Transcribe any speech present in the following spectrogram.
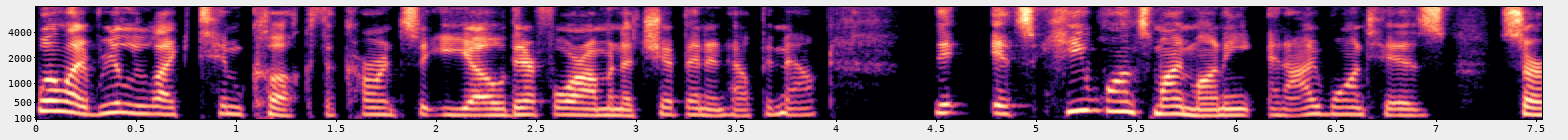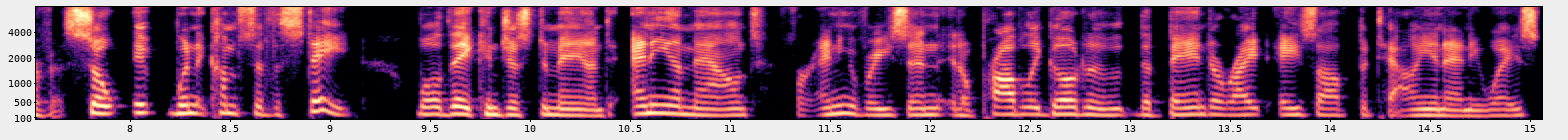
well, I really like Tim Cook, the current CEO. Therefore, I'm going to chip in and help him out. It- it's he wants my money and I want his service. So it, when it comes to the state, well, they can just demand any amount for any reason. It'll probably go to the Banderite Azov battalion, anyways.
